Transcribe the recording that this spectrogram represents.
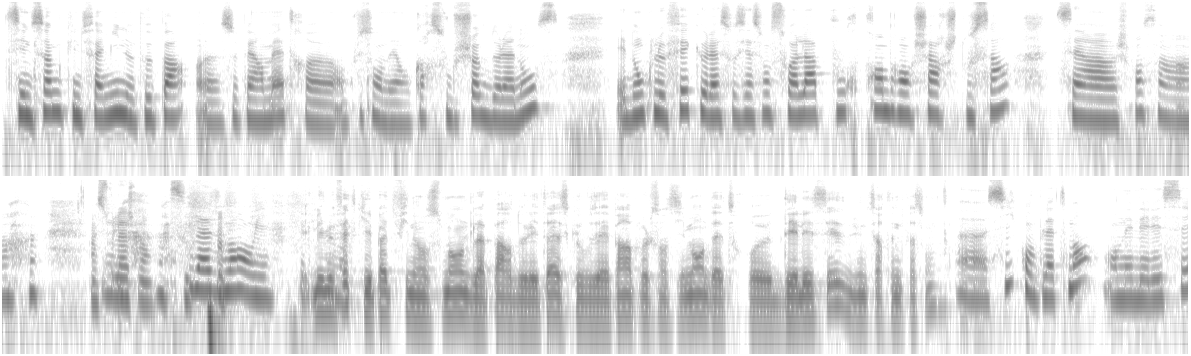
C'est une somme qu'une famille ne peut pas euh, se permettre. Euh, en plus, on est encore sous le choc de l'annonce. Et donc, le fait que l'association soit là pour prendre en charge tout ça, c'est, je pense, un, un soulagement. un soulagement, oui. Mais le fait qu'il n'y ait pas de financement de la part de l'État, est-ce que vous n'avez pas un peu le sentiment d'être euh, délaissé d'une certaine façon? Si, complètement. On est délaissé.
